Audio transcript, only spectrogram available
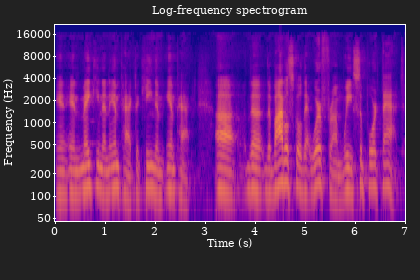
and, and making an impact, a kingdom impact. Uh, the, the Bible school that we're from, we support that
